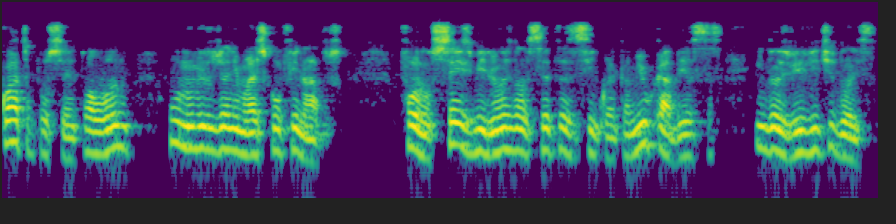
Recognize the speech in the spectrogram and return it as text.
4% ao ano o número de animais confinados. Foram 6 milhões 950 mil cabeças em 2022,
